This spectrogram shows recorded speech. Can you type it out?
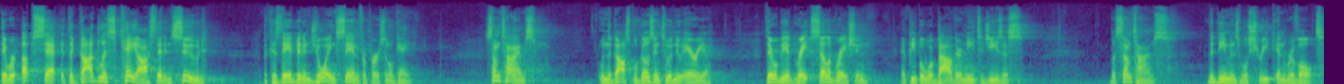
they were upset at the godless chaos that ensued because they had been enjoying sin for personal gain. Sometimes, when the gospel goes into a new area, there will be a great celebration and people will bow their knee to Jesus. But sometimes the demons will shriek and revolt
